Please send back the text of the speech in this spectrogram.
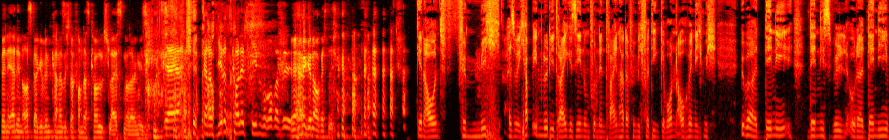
wenn er den Oscar gewinnt, kann er sich davon das College leisten oder irgendwie so. Ja, ja, genau. kann auf jedes College gehen, worauf er will. Ja, genau, richtig. genau, und für mich, also ich habe eben nur die drei gesehen und von den dreien hat er für mich verdient gewonnen, auch wenn ich mich über Denny, Dennis Will oder Danny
